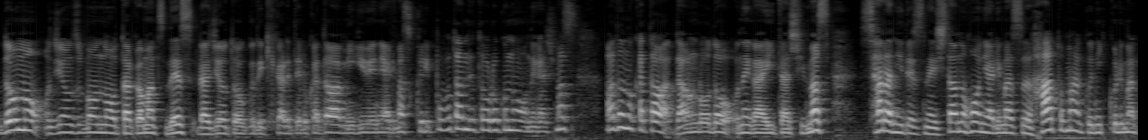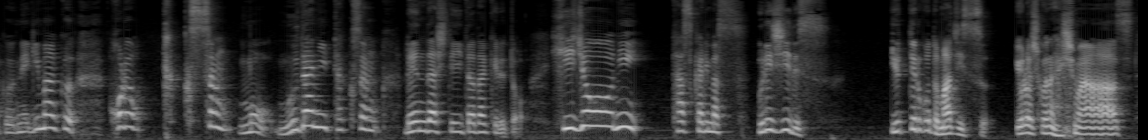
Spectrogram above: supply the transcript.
どうも、おじおズボンの高松です。ラジオトークで聞かれている方は右上にありますクリップボタンで登録のお願いします。まだの方はダウンロードお願いいたします。さらにですね、下の方にありますハートマーク、にっこりマーク、ネギマーク、これをたくさん、もう無駄にたくさん連打していただけると非常に助かります。嬉しいです。言ってることマジっす。よろしくお願いします。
